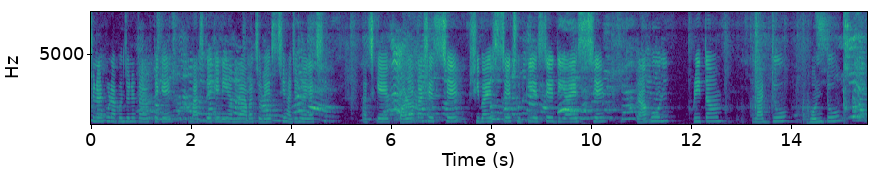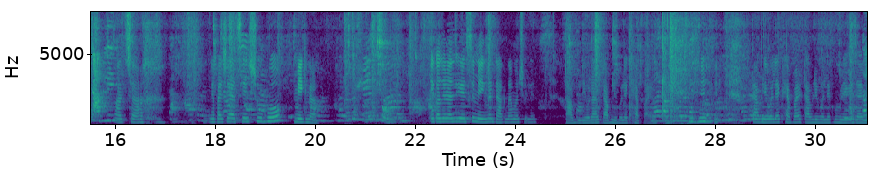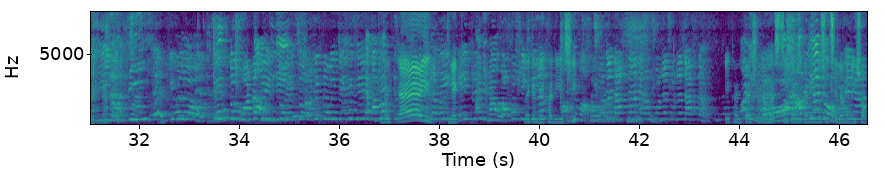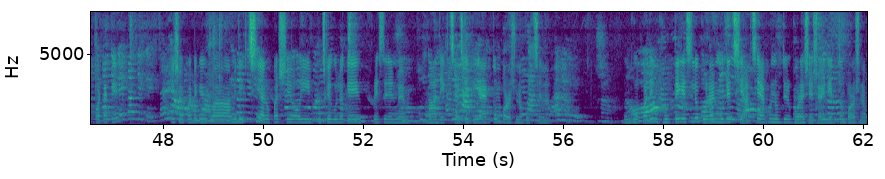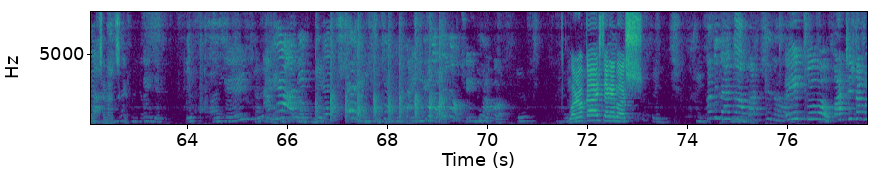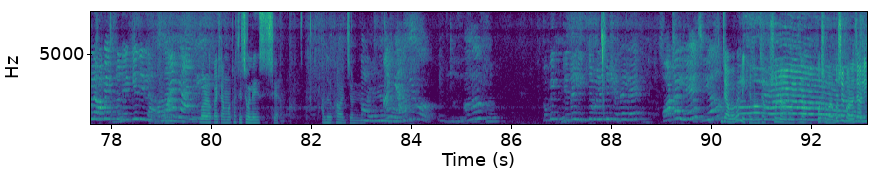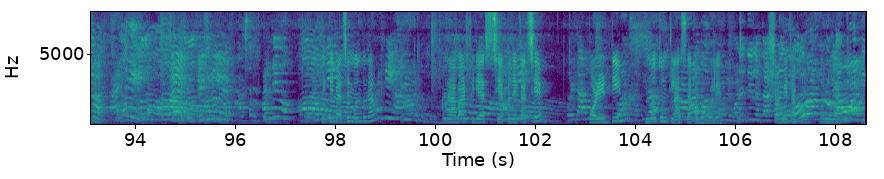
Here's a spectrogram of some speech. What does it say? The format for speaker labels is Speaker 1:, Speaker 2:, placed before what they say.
Speaker 1: সোনারপুর আপনজনের তরফ থেকে বাচ্চাদেরকে নিয়ে আমরা আবার চলে এসেছি, হাজির হয়ে গেছি। আজকে আকাশ এসছে, শিবা এসছে, ছুটকি এসছে, দিয়া এসছে, রাহুল, প্রীতম, লাড্ডু, ঘন্টু। আচ্ছা পাশে আছে শুভ, মেঘনা। এই কজন আজকে এসছে? মেঘনার ডাক নাম আসলে টাবলি ওরা টাবলি বলে খ্যাপায়। টাবলি বলে খ্যাপায় টাবলি বলে খুব রেগে যায় মেঘনা
Speaker 2: কি এই,
Speaker 1: লেখ লেখা দিয়েছি। এখানটা আসলে আমরা সিটার এখানে বসেছিলাম, এই সব কটাকে এই সব কটাকে আমি দেখছি আর ওপাশে ওই পুচকেগুলোকে প্রেসিডেন্ট ম্যাম মা দেখছে। আজকে দিয়া একদম পড়াশোনা করছে না। গোপালের ঘুরতে গেছিল, ঘোড়ার মুটে আছে এখন অব্দি ঘোড়া শেষ হয়নি, একদম পড়াশোনা করছে না আজকে। বড় আকাশ, জায়গায় বড় আকাশ আমার কাছে চলে এসছে, আদর খাওয়ার জন্য। যাও বাবা, লিখে নাও, যাও, শোনো আমার বসে পড়ো বসে পড়ো, যাও, লিখে নাও। দেখতেই পাচ্ছেন বন্ধুরা, আমরা আবার ফিরে আসছি আপনাদের কাছে। পরের দিন নতুন ক্লাস দেখাবো বলে। সঙ্গে থাকুন, ধন্যবাদ।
